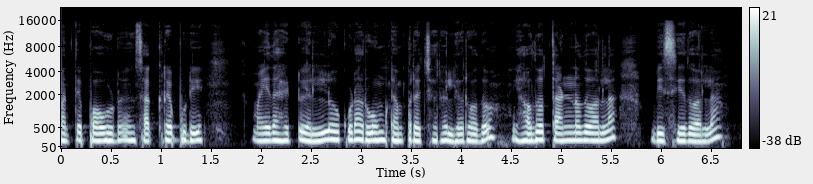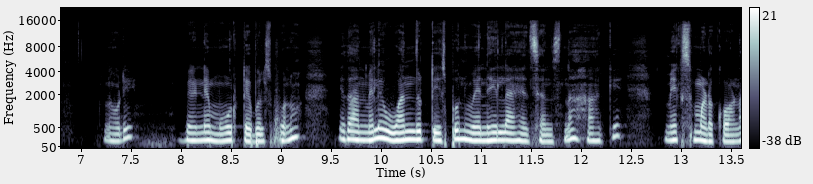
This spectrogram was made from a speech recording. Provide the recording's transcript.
ಮತ್ತು ಪೌಡರ್, ಸಕ್ಕರೆ ಪುಡಿ, ಮೈದಾ ಹಿಟ್ಟು ಎಲ್ಲವೂ ಕೂಡ ರೂಮ್ ಟೆಂಪ್ರೇಚರಲ್ಲಿರೋದು ಯಾವುದೋ ತಣ್ಣದು ಅಲ್ಲ, ಬಿಸಿದು ಅಲ್ಲ. ನೋಡಿ, ಬೆಣ್ಣೆ ಮೂರು ಟೇಬಲ್ ಸ್ಪೂನು, ಇದಾದಮೇಲೆ ಒಂದು ಟೀ ಸ್ಪೂನ್ ವೆನಿಲ್ಲಾ ಎಸೆನ್ಸ್ನ ಹಾಕಿ ಮಿಕ್ಸ್ ಮಾಡ್ಕೋಣ.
